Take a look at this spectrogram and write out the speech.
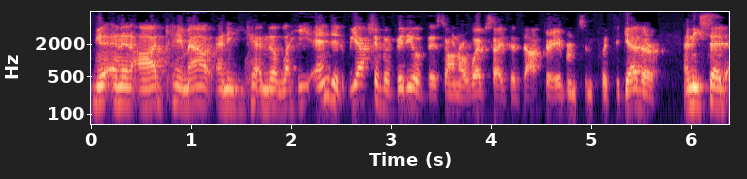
yeah, and then Odd came out, and he and the, he ended. We actually have a video of this on our website that Dr. Abramson put together, and he said,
